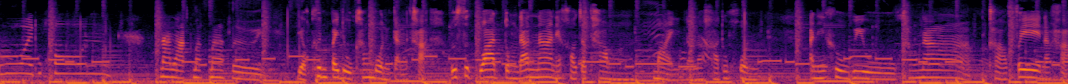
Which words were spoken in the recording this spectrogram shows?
ด้วยทุกคน น่ารักมากๆเลย เดี๋ยวขึ้นไปดูข้างบนกันค่ะ รู้สึกว่าตรงด้านหน้าเนี่ยเขาจะทำใหม่แล้วนะคะ ทุกคน อันนี้คือวิวข้างหน้าคาเฟ่นะคะ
